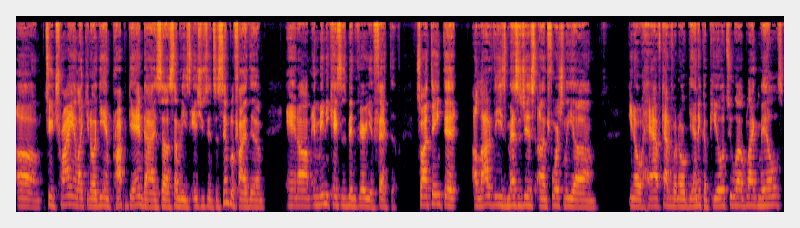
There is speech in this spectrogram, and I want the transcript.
um, to try and like you know again propagandize uh, some of these issues and to simplify them and um, in many cases been very effective. So i think that a lot of these messages unfortunately um, you know have kind of an organic appeal to uh, black males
